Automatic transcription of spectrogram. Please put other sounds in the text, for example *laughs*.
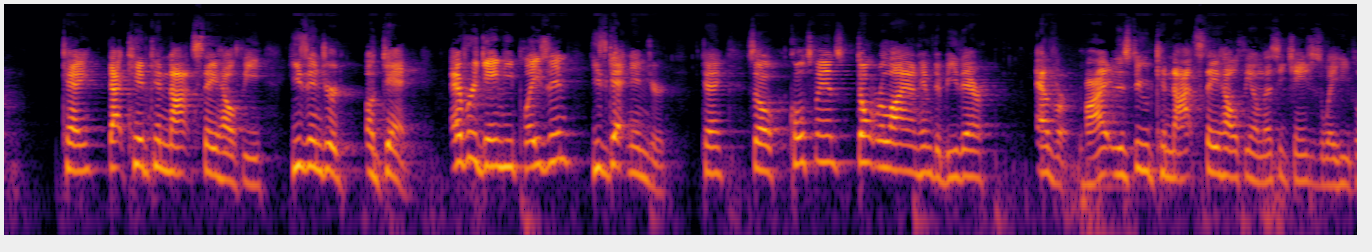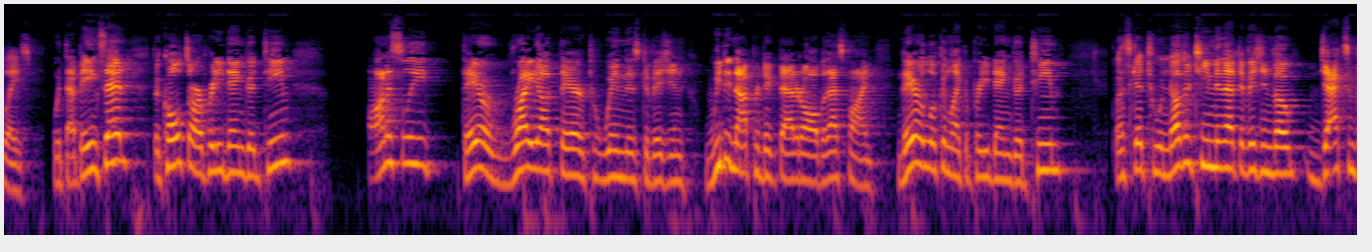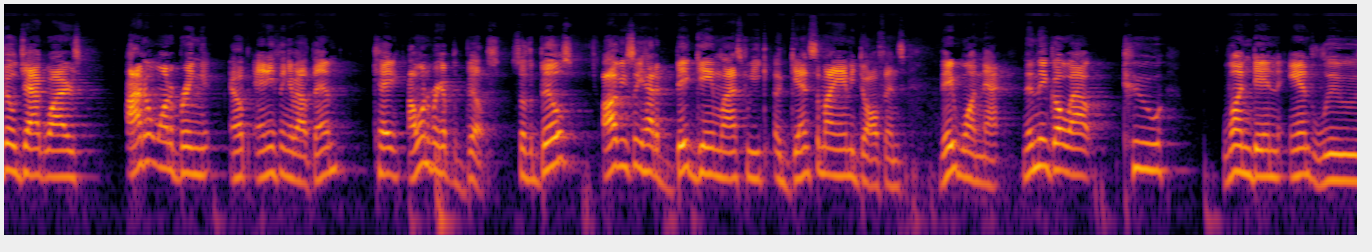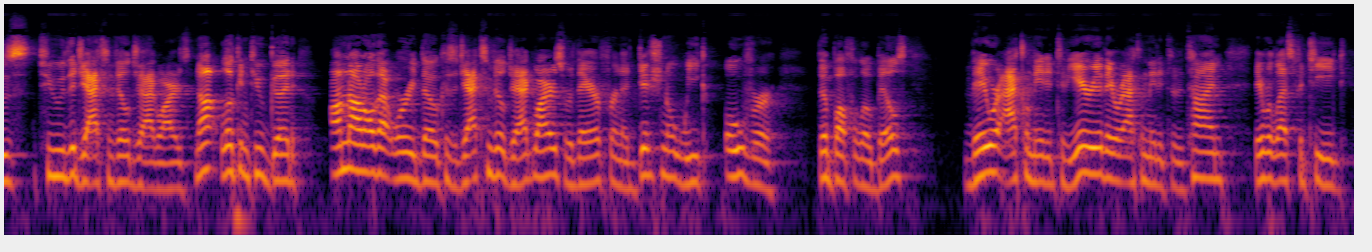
Okay, that kid cannot stay healthy. He's injured again. Every game he plays in, he's getting injured. Okay, so Colts fans don't rely on him to be there ever. All right, this dude cannot stay healthy unless he changes the way he plays. With that being said, the Colts are a pretty dang good team honestly, they are right up there to win this division. We did not predict that at all, but that's fine. They are looking like a pretty dang good team. Let's get to another team in that division, though Jacksonville Jaguars. I don't want to bring up anything about them. Okay, I want to bring up the Bills. So the Bills obviously had a big game last week against the Miami Dolphins. They won that. Then they go out to London and lose to the Jacksonville Jaguars. Not looking too good. I'm not all that worried though, because the Jacksonville Jaguars were there for an additional week over the Buffalo Bills. They were acclimated to the area, they were acclimated to the time, they were less fatigued.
